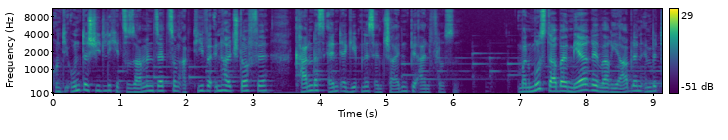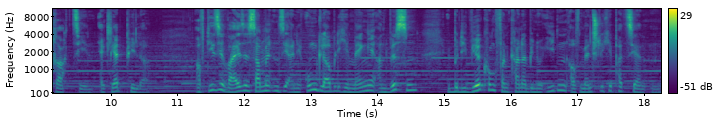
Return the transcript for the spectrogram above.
und die unterschiedliche Zusammensetzung aktiver Inhaltsstoffe kann das Endergebnis entscheidend beeinflussen. Man muss dabei mehrere Variablen in Betracht ziehen, erklärt Pilar. Auf diese Weise sammelten sie eine unglaubliche Menge an Wissen über die Wirkung von Cannabinoiden auf menschliche Patienten.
